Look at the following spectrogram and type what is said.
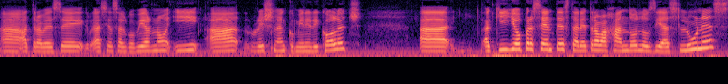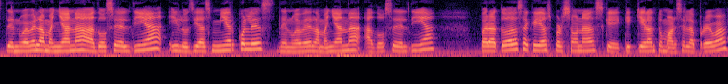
uh, a través de, gracias al gobierno y a Richland Community College. Uh, aquí yo presente estaré trabajando los días lunes de 9 de la mañana a 12 del día y los días miércoles de 9 de la mañana a 12 del día para todas aquellas personas que, quieran tomarse la prueba.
